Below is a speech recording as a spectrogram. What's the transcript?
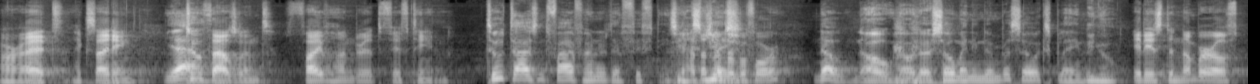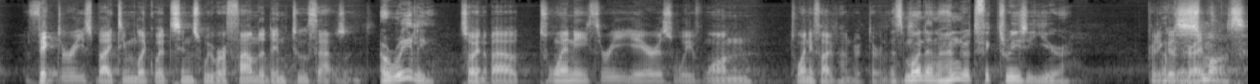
All right, exciting. Yeah, 2,515. 2,515. You had that number before? No, no, no, there are so many numbers, so explain. Bingo. It is the number of victories by Team Liquid since we were founded in 2000. Oh, really? So in about 23 years, we've won 2,500 tournaments. That's more than 100 victories a year. Pretty Okay. good, right? Smart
